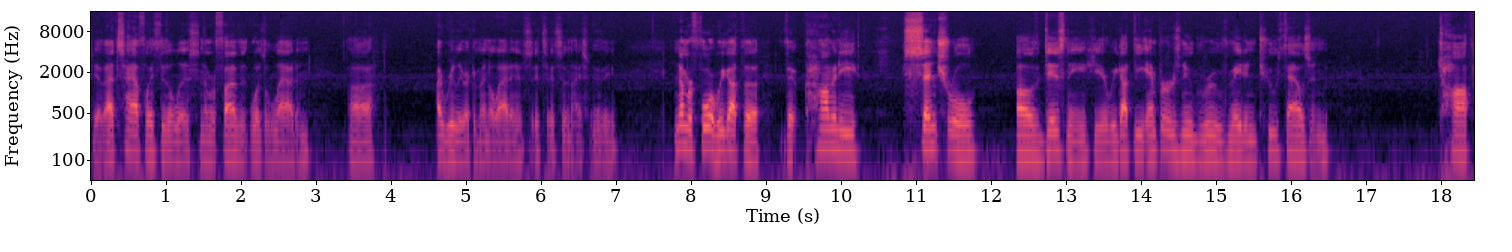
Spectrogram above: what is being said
So yeah, that's halfway through the list. Number five was Aladdin. Uh, I really recommend Aladdin. It's it's it's a nice movie. Number four, we got the the comedy central of Disney here, we got The Emperor's New Groove made in 2000. Top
